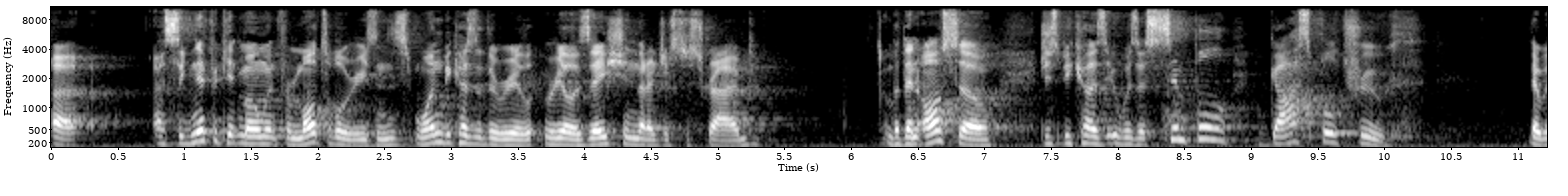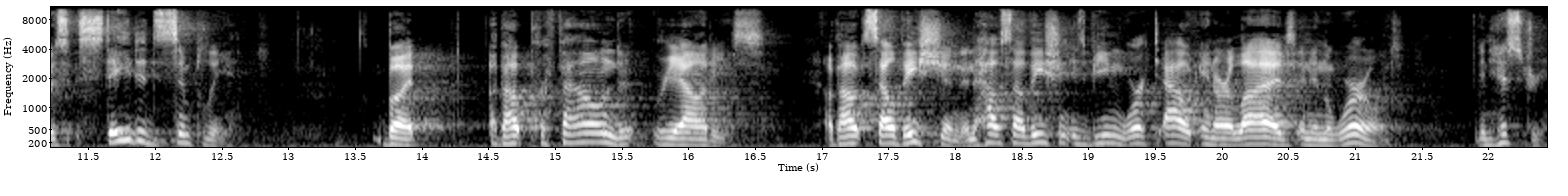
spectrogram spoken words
a, a significant moment for multiple reasons. One, because of the real, realization that I just described, but then also just because it was a simple gospel truth that was stated simply, but about profound realities, about salvation and how salvation is being worked out in our lives and in the world, in history.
